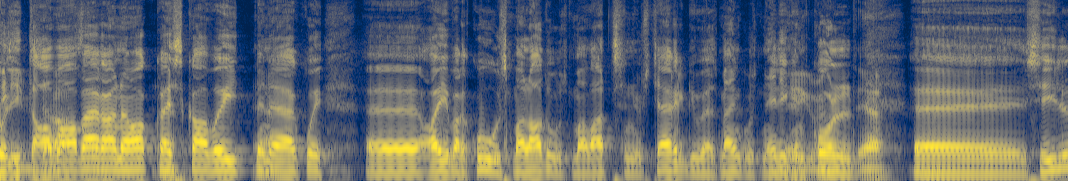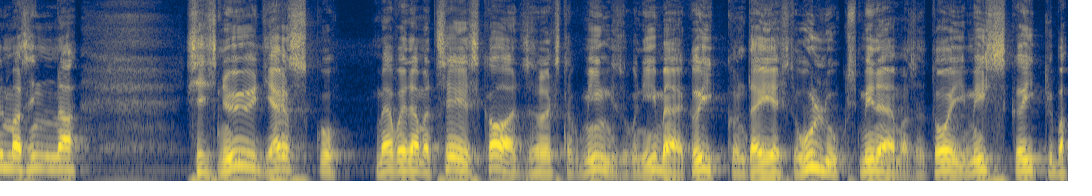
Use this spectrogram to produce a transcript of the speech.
oli tavapärane AKSK võitmine ja kui äh, Aivar Kuusmaa ladus, ma vaatasin just järgi ühes mängus nelikümmend kolm äh, silma sinna, siis nüüd järsku me võidame CSKA-d, see oleks nagu mingisugune ime, kõik on täiesti hulluks minemas, et oi, mis kõik juba,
